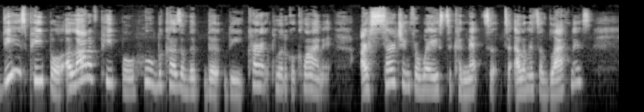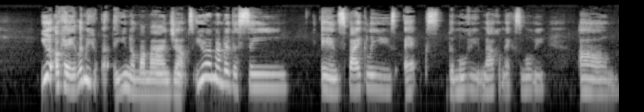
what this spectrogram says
These people, a lot of people who, because of the, the, the current political climate, are searching for ways to connect to, to elements of blackness. You okay? Let me. Uh, you know, my mind jumps. You remember the scene in Spike Lee's X, the movie Malcolm X movie. Um,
